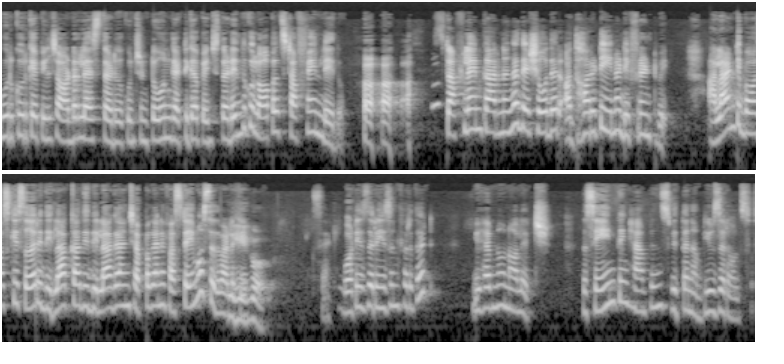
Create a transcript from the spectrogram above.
ఊరికూరికే పిలిచి ఆర్డర్లు వేస్తాడు కొంచెం టోన్ గట్టిగా పెంచుతాడు. ఎందుకు? లోపల స్టఫ్ ఏం లేదు. స్టఫ్ లేని కారణంగా they show their authority in a different way అలాంటి బాస్కి సార్ ఇది ఇలా కాదు ఇది ఇలాగా అని చెప్పగానే ఫస్ట్ ఏమొస్తుంది వాళ్ళకి? Ego Exactly. What is the reason for that? You have no knowledge. The same thing happens with an abuser also.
